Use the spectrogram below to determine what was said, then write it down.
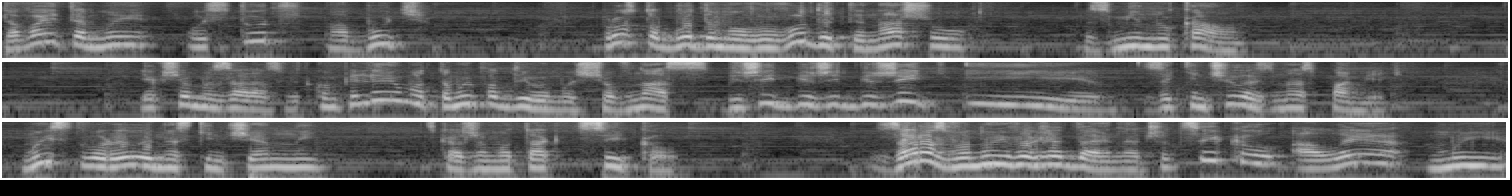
Давайте ми ось тут, мабуть, Просто будемо виводити нашу змінну count. Якщо ми зараз відкомпілюємо, то ми подивимося, що в нас біжить, біжить, біжить і закінчилась в нас пам'ять. Ми створили нескінченний, скажімо так, цикл. Зараз воно і виглядає, наче цикл, але ми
